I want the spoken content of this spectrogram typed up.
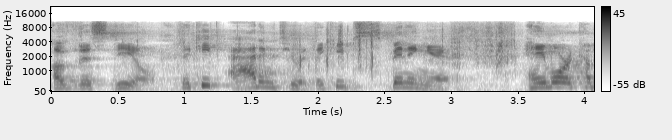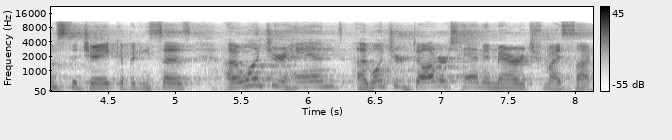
of this deal. They keep adding to it, they keep spinning it. Hamor comes to Jacob and he says, I want your hand, I want your daughter's hand in marriage for my son.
